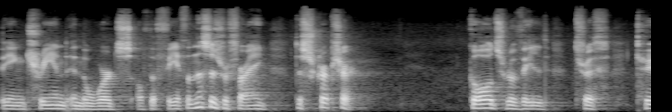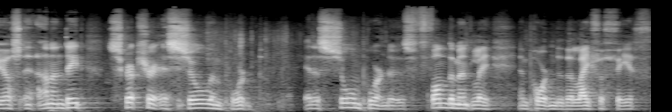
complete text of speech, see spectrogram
being trained in the words of the faith. And this is referring to Scripture, God's revealed truth to us. And indeed, Scripture is so important. It is so important. It is fundamentally important to the life of faith.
